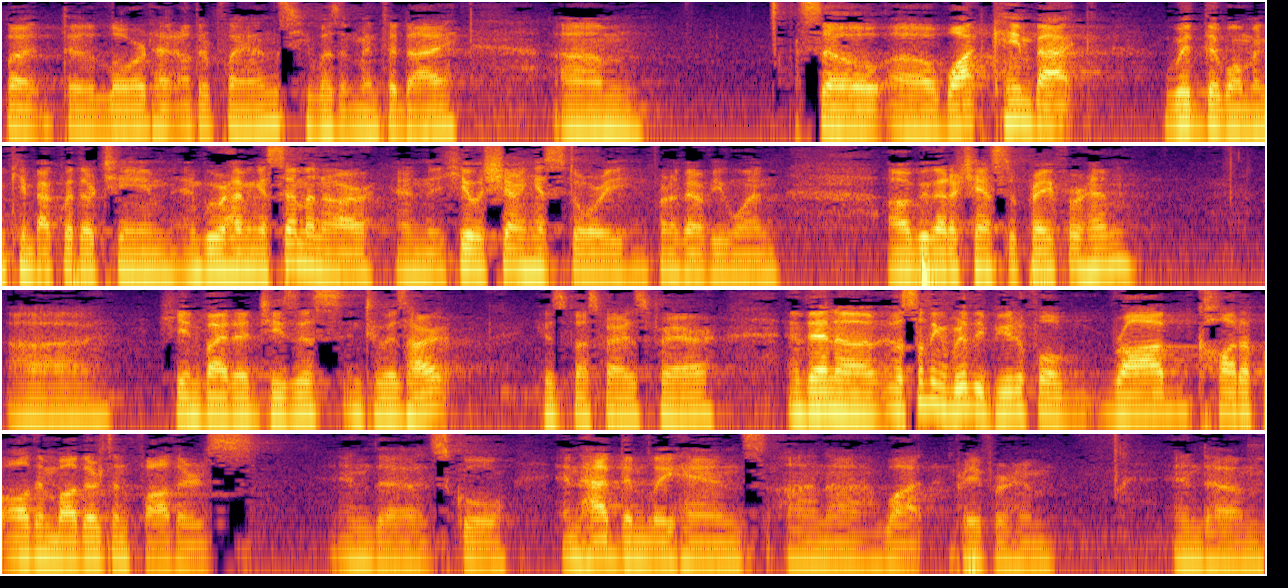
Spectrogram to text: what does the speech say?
But the Lord had other plans. He wasn't meant to die. Um, so uh, Watt came back with the woman, came back with our team, and we were having a seminar, and he was sharing his story in front of everyone. Uh, we got a chance to pray for him. Uh, he invited Jesus into his heart. He was blessed by his prayer. And then uh, it was something really beautiful. Rob called up all the mothers and fathers in the school and had them lay hands on uh, Watt, and pray for him. And um,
